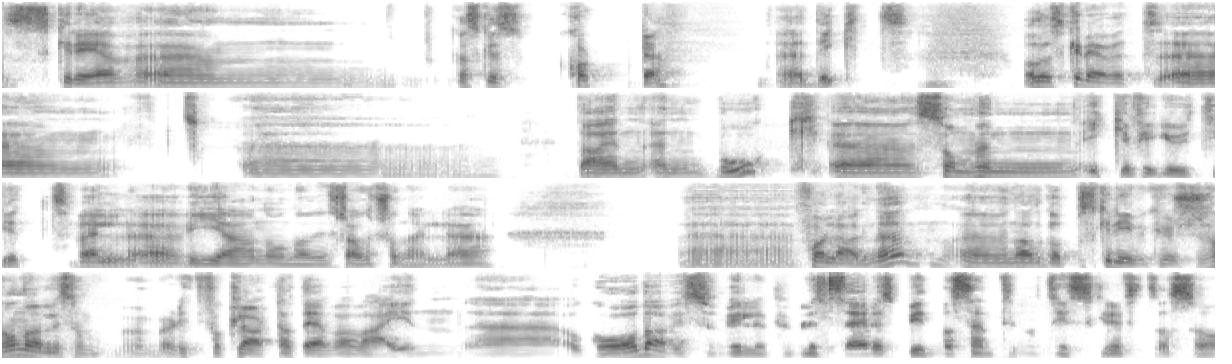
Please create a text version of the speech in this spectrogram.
skrev ganske korte dikt. Mm. Og det er skrevet da en, en bok eh, som hun ikke fikk utgitt, vel, eh, via noen av de tradisjonelle eh, forlagene. Eh, hun hadde gått på skrivekurs og sånn, og liksom blitt forklart at det var veien eh, å gå da, hvis hun ville publiseres. Begynn å sende til noe tidsskrift, og så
